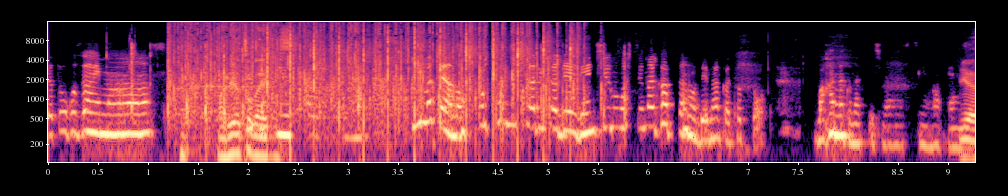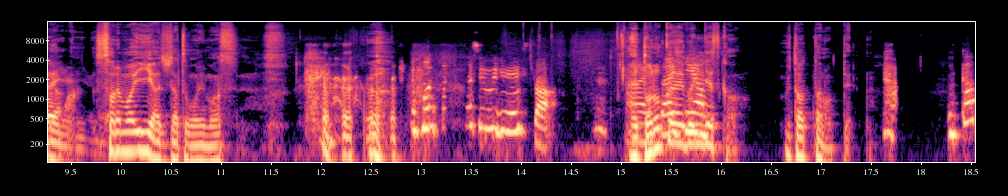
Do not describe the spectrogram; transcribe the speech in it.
がとうございます。ありがとうございますす。いません、あの、本当に久々で練習もしてなかったので、なんかちょっと、わかんなくなってしまいます。すみません。いやいやいや。それもいい味だと思います。本当に久しぶりでした。え、どのくらいぶりすですか？歌ったのって。歌っ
